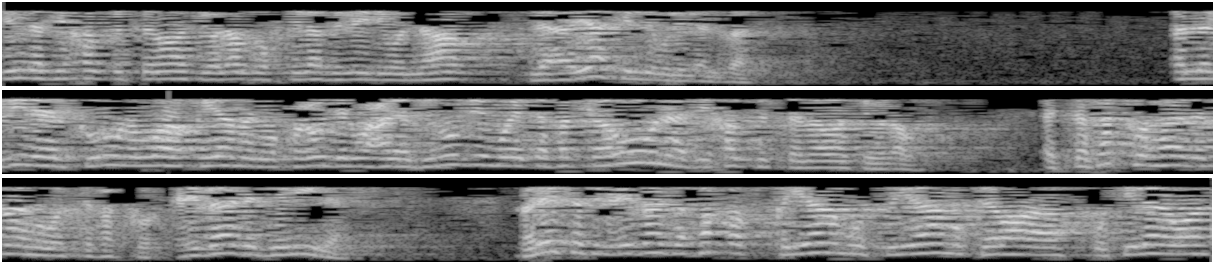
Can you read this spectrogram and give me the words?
إن في خلق السماوات والأرض واختلاف الليل والنهار لآيات لأولي الألباب. الذين يذكرون الله قياما وقعودا وعلى جنوبهم ويتفكرون في خلق السماوات والأرض. التفكر هذا ما هو التفكر؟ عبادة جميلة فليست العبادة فقط قيام وصيام وقراءة وتلاوة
